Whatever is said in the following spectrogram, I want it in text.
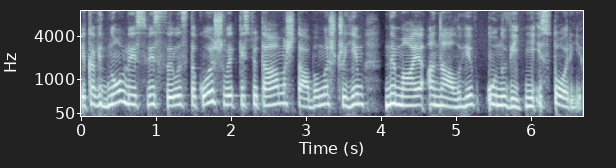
яка відновлює свої сили з такою швидкістю та масштабами, що їм немає аналогів у новітній історії.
